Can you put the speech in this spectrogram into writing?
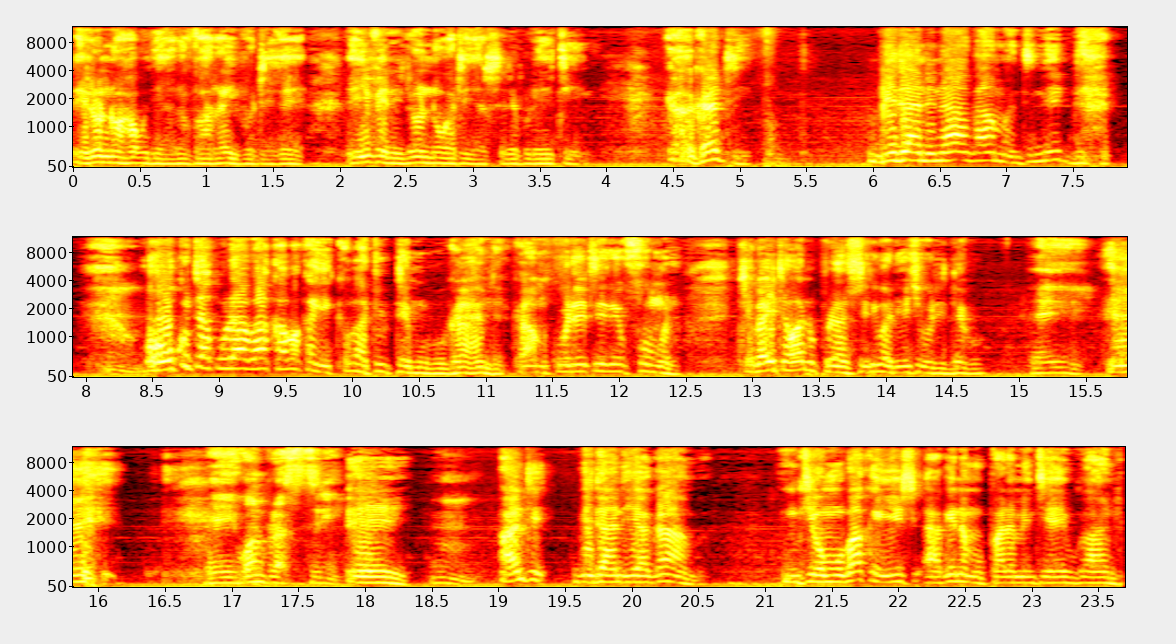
They don't know how they have arrived there. They even don't know what they are celebrating. Kakati bidandi n'agamba nti nedda okutakula bakabaka yekka batutte mu buganda kamukuleetera efumula kyebayita one plus three waliyo kiwuliddeko Eh, Eh, eh, one plus three. eh. Mm. anti bidandi yagamba nti omubaka yesi agenda mu palamenti ya uganda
